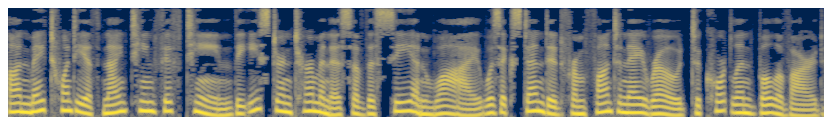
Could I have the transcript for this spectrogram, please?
On May 20, 1915 the eastern terminus of the C and Y was extended from Fontenay Road to Cortlandt Boulevard.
